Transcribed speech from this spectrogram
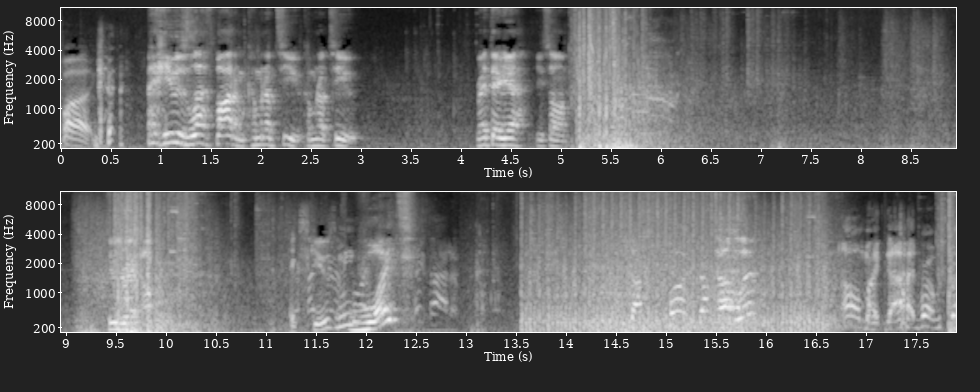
Fuck. He was left bottom, coming up to you, coming up to you. Right there, yeah, you saw him. He was right up. Excuse me? What? Keep at 'em. Stop. Fuck, stop. Top left? Oh my god, bro, I'm so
